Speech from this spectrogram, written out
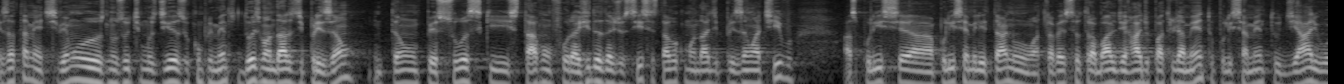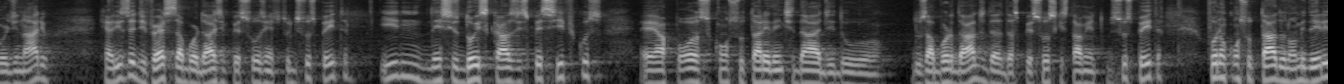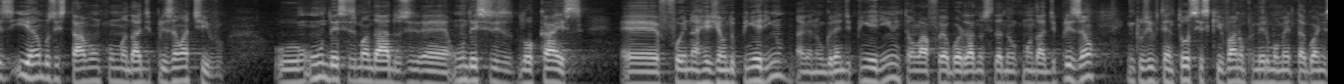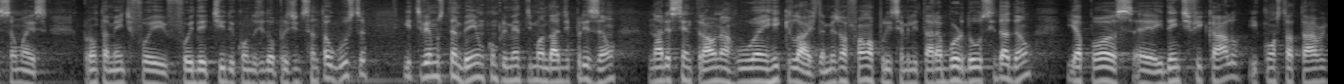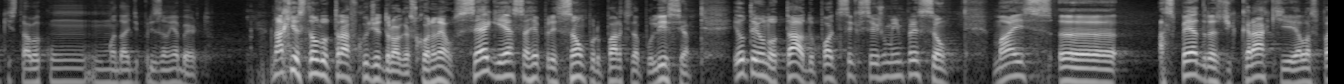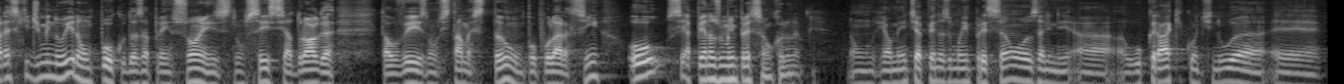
Exatamente. Tivemos nos últimos dias o cumprimento de dois mandados de prisão. Então, pessoas que estavam foragidas da justiça, estavam com mandado de prisão ativo. As polícia, a Polícia Militar, no, através do seu trabalho de rádio patrulhamento, policiamento diário ordinário, realiza diversas abordagens em pessoas em atitude suspeita. E nesses dois casos específicos, é, após consultar a identidade do, dos abordados, da, das pessoas que estavam em atitude suspeita, foram consultados o nome deles e ambos estavam com mandado de prisão ativo. O, um desses mandados, é, um desses locais é, foi na região do Pinheirinho, no Grande Pinheirinho, então lá foi abordado um cidadão com mandado de prisão, inclusive tentou se esquivar no primeiro momento da guarnição, mas prontamente foi, foi detido e conduzido ao presídio de Santa Augusta. E tivemos também um cumprimento de mandado de prisão na área central, na rua Henrique Lage. Da mesma forma, a Polícia Militar abordou o cidadão e, após é, identificá-lo e constatar que estava com um mandado de prisão em aberto. Na questão do tráfico de drogas, coronel, segue essa repressão por parte da polícia? Eu tenho notado, pode ser que seja uma impressão, mas uh, as pedras de crack, elas parecem que diminuíram um pouco das apreensões. Não sei se a droga talvez não está mais tão popular assim, ou se é apenas uma impressão, coronel. Não, realmente é apenas uma impressão, Osanini. o crack continua é,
